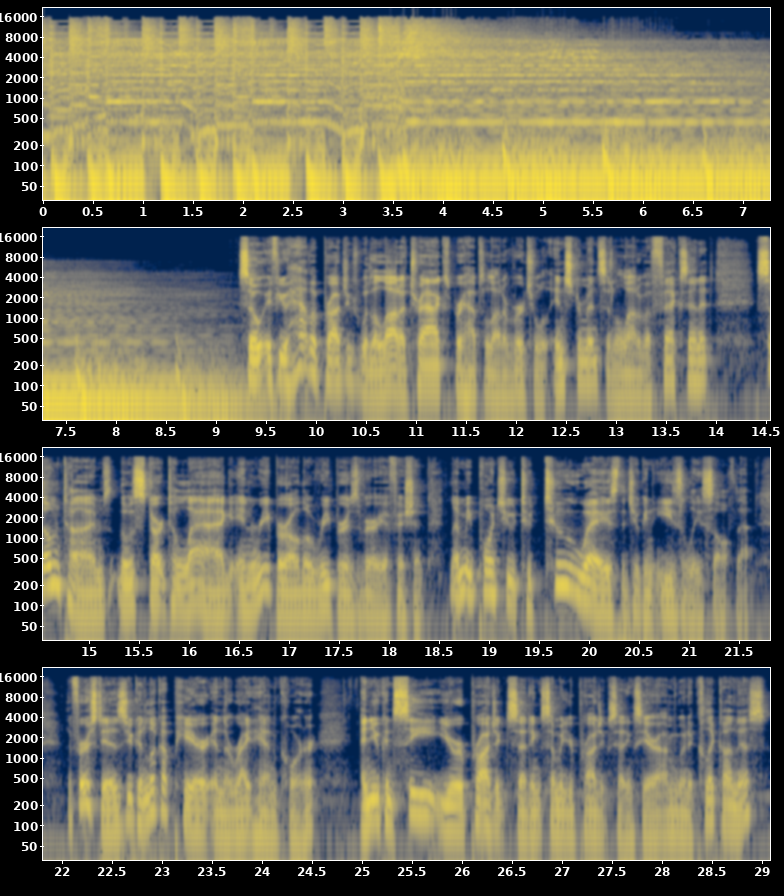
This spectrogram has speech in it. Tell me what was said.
So if you have a project with a lot of tracks, perhaps a lot of virtual instruments and a lot of effects in it, sometimes those start to lag in Reaper, although Reaper is very efficient. Let me point you to two ways that you can easily solve that. The first is you can look up here in the right-hand corner and you can see your project settings, some of your project settings here. I'm going to click on this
